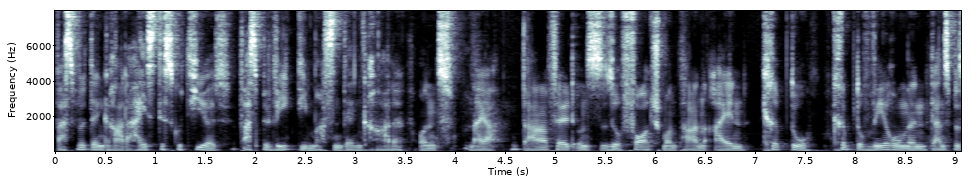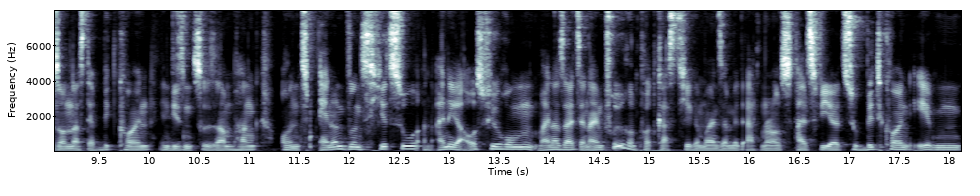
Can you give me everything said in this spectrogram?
was wird denn gerade heiß diskutiert? Was bewegt die Massen denn gerade? Und naja, da fällt uns sofort spontan ein Krypto, Kryptowährungen, ganz besonders der Bitcoin in diesem Zusammenhang. Und erinnern wir uns hierzu an einige Ausführungen meinerseits in einem früheren Podcast hier gemeinsam mit Admirals, als wir zu Bitcoin eben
